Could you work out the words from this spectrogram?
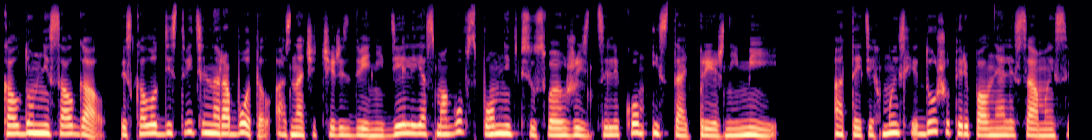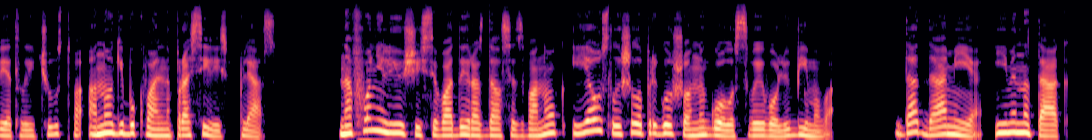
Колдун не солгал, Песколот действительно работал, а значит, через две недели я смогу вспомнить всю свою жизнь целиком и стать прежней Мией. От этих мыслей душу переполняли самые светлые чувства, а ноги буквально просились в пляс. На фоне льющейся воды раздался звонок, и я услышала приглушенный голос своего любимого. «Да-да, Мия, именно так.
